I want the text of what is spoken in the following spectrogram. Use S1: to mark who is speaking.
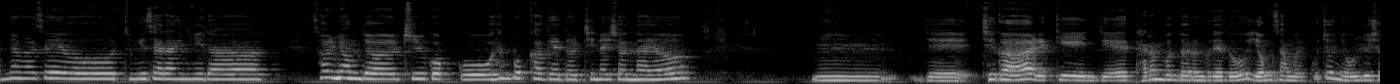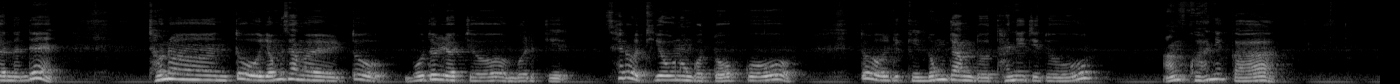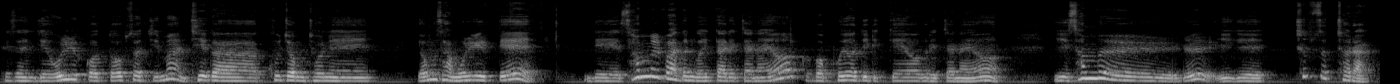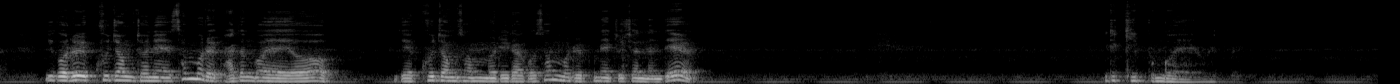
S1: 안녕하세요. 둥이사랑입니다. 설명절 즐겁고 행복하게들 지내셨나요? 음, 이제 제가 이렇게 이제 다른 분들은 그래도 영상을 꾸준히 올리셨는데 저는 또 영상을 또 못 올렸죠. 뭐 이렇게 새로 들여오는 것도 없고 또 이렇게 농장도 다니지도 않고 하니까 그래서 이제 올릴 것도 없었지만 제가 구정 전에 영상 올릴 때 이제 선물 받은 거 있다 그랬잖아요. 그거 보여드릴게요. 그랬잖아요. 이 선물을 이게 춥수 철학 이거를 구정 전에 선물을 받은 거예요. 이제 구정 선물이라고 선물을 보내주셨는데 이렇게 이쁜 거예요.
